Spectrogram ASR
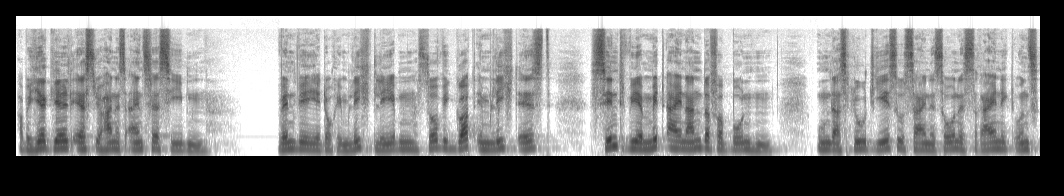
Aber hier gilt erst Johannes 1, Vers 7. Wenn wir jedoch im Licht leben, so wie Gott im Licht ist, sind wir miteinander verbunden. Und das Blut Jesus, seines Sohnes, reinigt uns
